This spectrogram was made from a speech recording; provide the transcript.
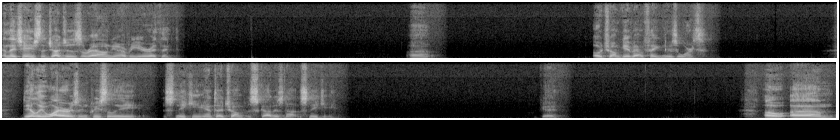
And they change the judges around you know, every year, I think. Uh, oh, Trump gave out fake news awards. Daily Wire is increasingly sneaky anti-Trump. Scott is not sneaky. Okay. Oh, um,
